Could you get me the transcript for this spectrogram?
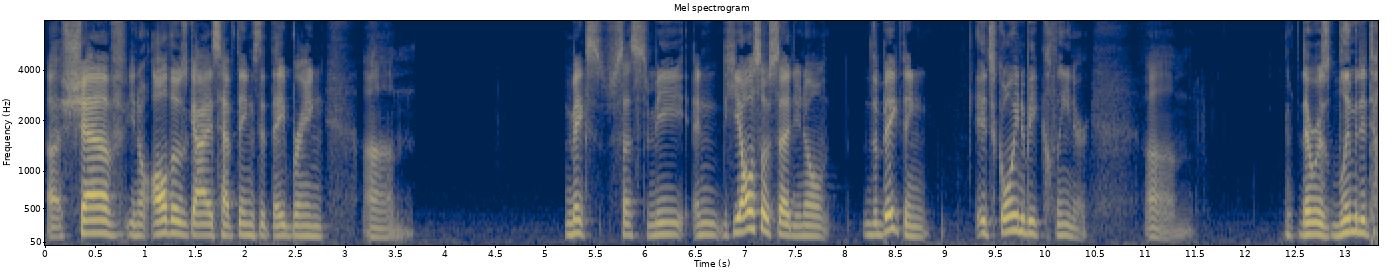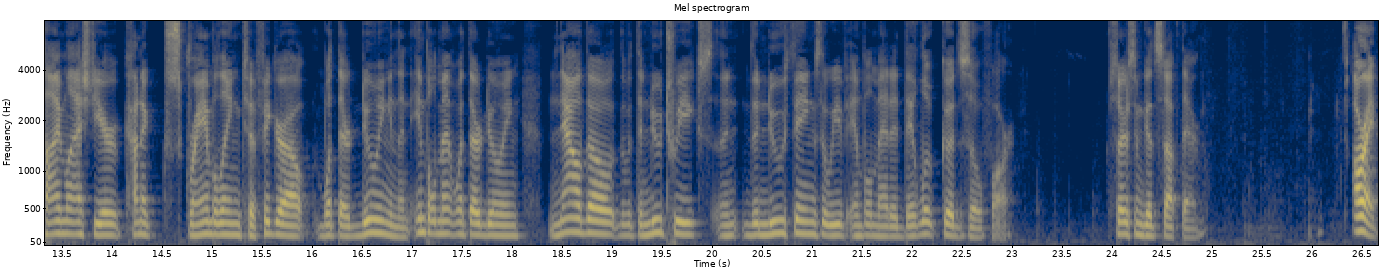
Uh, Chev, you know, all those guys have things that they bring. Um, makes sense to me." And he also said, you know, the big thing, it's going to be cleaner. Um, there was limited time last year, kind of scrambling to figure out what they're doing and then implement what they're doing. Now, though, with the new tweaks and the new things that we've implemented, they look good so far. So there's some good stuff there. All right.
